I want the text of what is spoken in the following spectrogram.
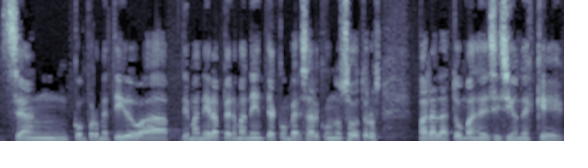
se han comprometido de manera permanente a conversar con nosotros para la toma de decisiones que,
